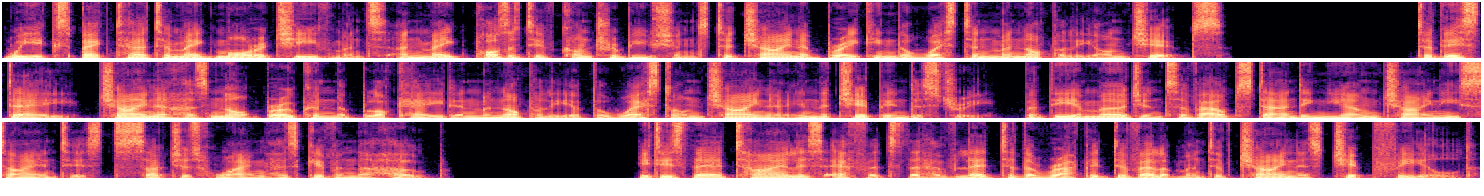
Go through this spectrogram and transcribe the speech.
We expect her to make more achievements and make positive contributions to China breaking the Western monopoly on chips. To this day, China has not broken the blockade and monopoly of the West on China in the chip industry, but the emergence of outstanding young Chinese scientists such as Huang has given the hope. It is their tireless efforts that have led to the rapid development of China's chip field.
